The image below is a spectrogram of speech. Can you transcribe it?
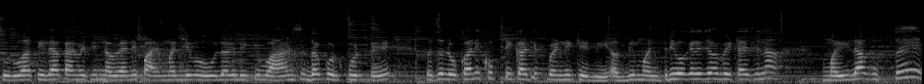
सुरुवातीला काय माहिती नव्याने पायमल्ली होऊ लागली की वाहन सुद्धा कुरकुरते. तसं लोकांनी खूप टीका टिप्पणी केली. अगदी मंत्री वगैरे जेव्हा भेटायचे ना महिला गुप्त आहेत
